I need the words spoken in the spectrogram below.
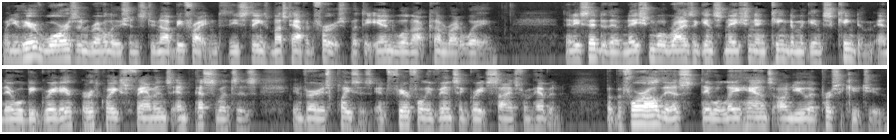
When you hear of wars and revolutions, do not be frightened. These things must happen first, but the end will not come right away. Then he said to them, Nation will rise against nation, and kingdom against kingdom, and there will be great earthquakes, famines, and pestilences in various places, and fearful events and great signs from heaven. But before all this, they will lay hands on you and persecute you.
